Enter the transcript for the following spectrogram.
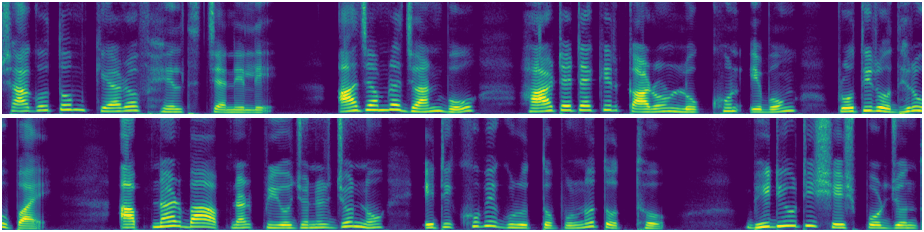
স্বাগতম কেয়ার অফ হেলথ চ্যানেলে। আজ আমরা জানব হার্ট অ্যাটাকের কারণ, লক্ষণ এবং প্রতিরোধের উপায়। আপনার বা আপনার প্রিয়জনের জন্য এটি খুবই গুরুত্বপূর্ণ তথ্য। ভিডিওটি শেষ পর্যন্ত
